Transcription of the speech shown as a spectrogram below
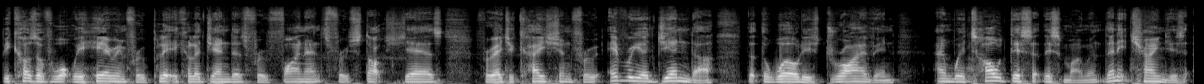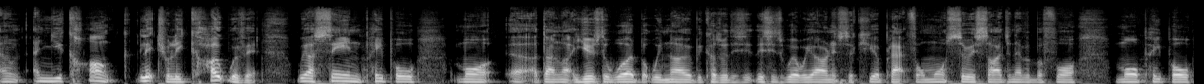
because of what we're hearing through political agendas, through finance, through stock shares, through education, through every agenda that the world is driving and we're told this at this moment, then it changes, and, and you can't literally cope with it. We are seeing people more. Uh, I don't like to use the word, but we know because of this. This is where we are, and it's a secure platform. More suicides than ever before. More people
